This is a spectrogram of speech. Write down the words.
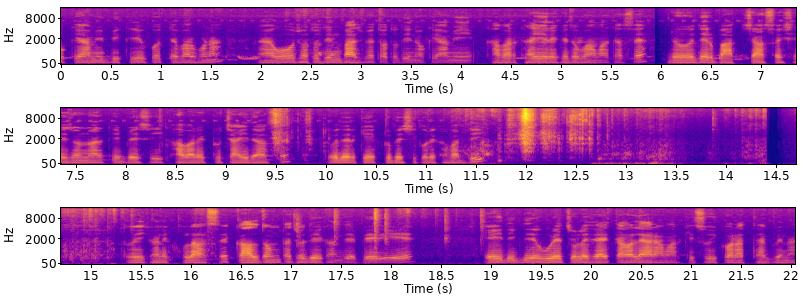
ওকে আমি বিক্রিও করতে পারব না। ও যতদিন বাঁচবে, ততদিন ওকে আমি খাবার খাইয়ে রেখে দেবো আমার কাছে। যে ওদের বাচ্চা আছে সেই জন্য আর কি বেশি খাবার একটু চাহিদা আছে। তো ওদেরকে একটু বেশি করে খাবার দিই। তো এইখানে খোলা আছে। কালদমটা যদি এখান দিয়ে বেরিয়ে এই দিক দিয়ে উড়ে চলে যায়, তাহলে আর আমার কিছুই করার থাকবে না।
